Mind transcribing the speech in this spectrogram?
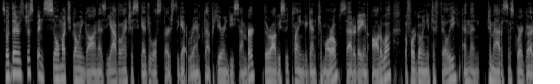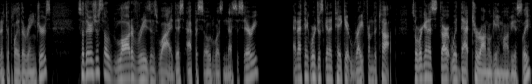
So there's just been so much going on as the Avalanche's schedule starts to get ramped up here in December. They're obviously playing again tomorrow, Saturday in Ottawa, before going into Philly and then to Madison Square Garden to play the Rangers. So there's just a lot of reasons why this episode was necessary. And I think we're just going to take it right from the top. So we're going to start with that Toronto game, obviously,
